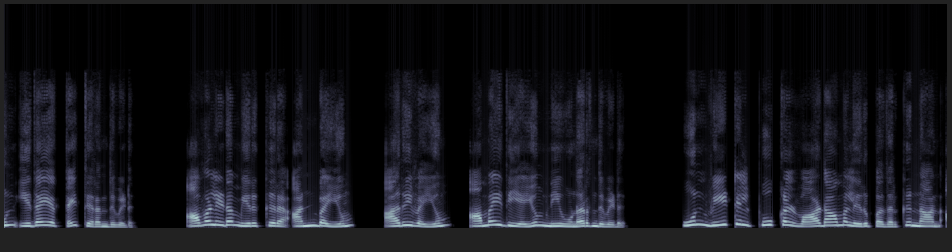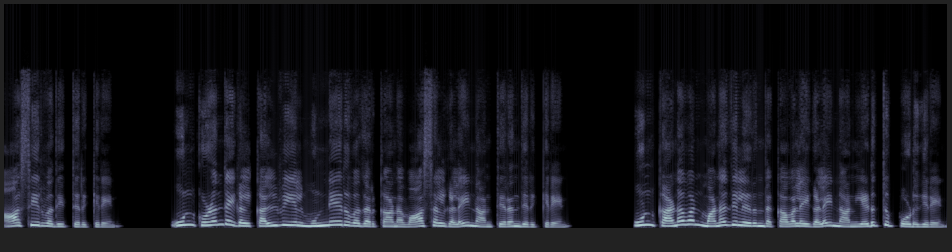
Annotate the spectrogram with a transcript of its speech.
உன் இதயத்தை திறந்துவிடு. அவளிடம் இருக்கிற அன்பையும் அறிவையும் அமைதியையும் நீ உணர்ந்துவிடு. உன் வீட்டில் பூக்கள் வாடாமல் இருப்பதற்கு நான் ஆசீர்வதித்திருக்கிறேன். உன் குழந்தைகள் கல்வியில் முன்னேறுவதற்கான வாசல்களை நான் திறந்திருக்கிறேன். உன் கணவன் மனதிலிருந்த கவலைகளை நான் எடுத்துப் போடுகிறேன்.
